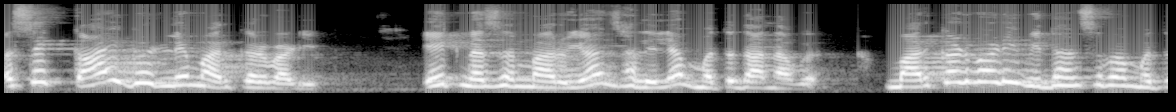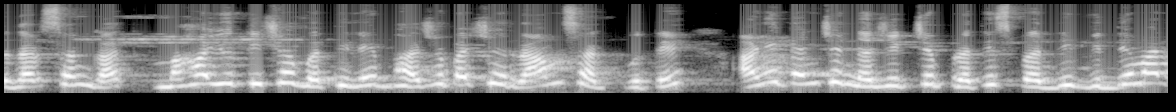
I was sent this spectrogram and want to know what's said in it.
असे काय घडले मार्कडवाडीत? एक नजर मारूया झालेल्या मतदानावर. मार्कडवाडी विधानसभा मतदारसंघात महायुतीच्या वतीने भाजपाचे राम सातपुते आणि त्यांचे नजीकचे प्रतिस्पर्धी विद्यमान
